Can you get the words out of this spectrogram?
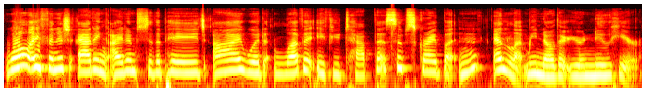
While I finish adding items to the page, I would love it if you tap that subscribe button and let me know that you're new here.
